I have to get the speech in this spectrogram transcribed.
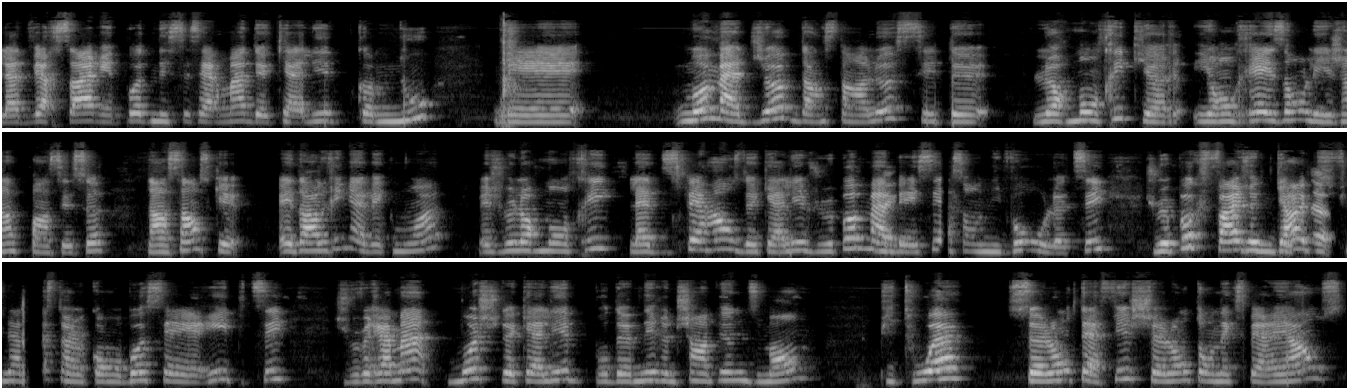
l'adversaire n'est pas nécessairement de calibre comme nous. Mais moi, ma job dans ce temps-là, c'est de leur montrer qu'ils ont raison, les gens, de penser ça. Dans le sens que, est dans le ring avec moi, mais je veux leur montrer la différence de calibre. Je ne veux pas m'abaisser à son niveau, là, tu sais. Je veux pas faire une guerre, puis finalement, c'est un combat serré, puis tu sais, je veux vraiment, moi, je suis de calibre pour devenir une championne du monde, puis toi, selon ta fiche, selon ton expérience,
